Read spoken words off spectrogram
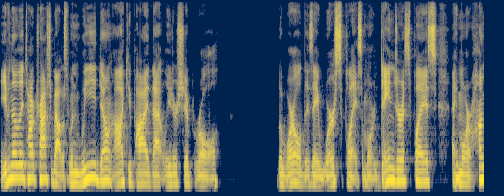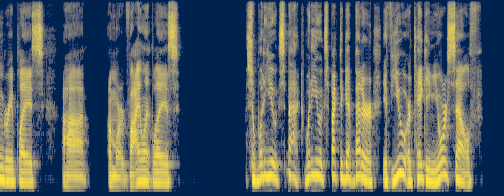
even though they talk trash about us, when we don't occupy that leadership role, the world is a worse place, a more dangerous place, a more hungry place. Uh, a more violent place. So, what do you expect? What do you expect to get better if you are taking yourself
